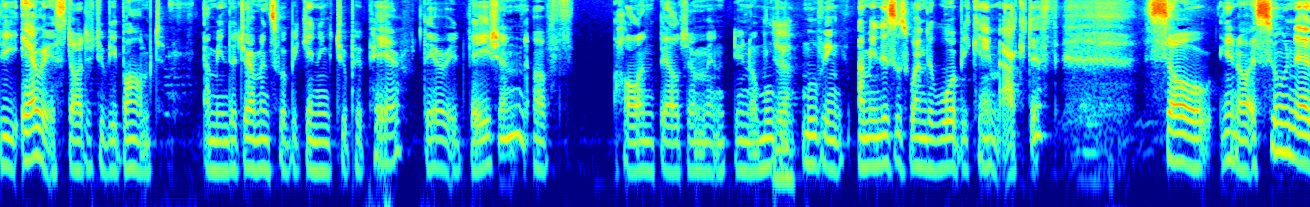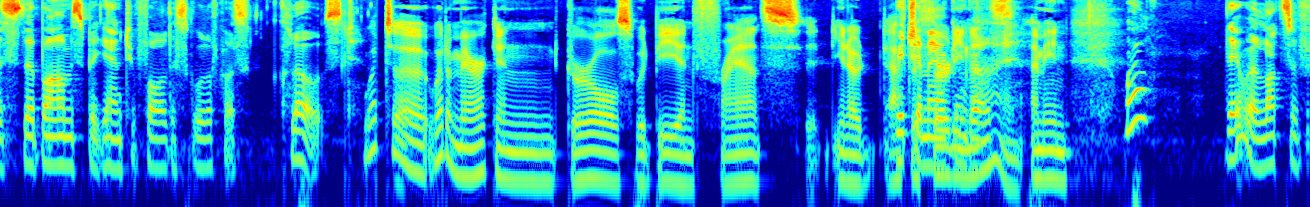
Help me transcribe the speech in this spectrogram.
the area started to be bombed. I mean, the Germans were beginning to prepare their invasion of Holland, Belgium, and you know, moving, yeah. moving. I mean, this is when the war became active. So, you know, as soon as the bombs began to fall, the school, of course, closed. What uh, what American girls would be in France, you know, after 39? I mean, well, there were lots of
